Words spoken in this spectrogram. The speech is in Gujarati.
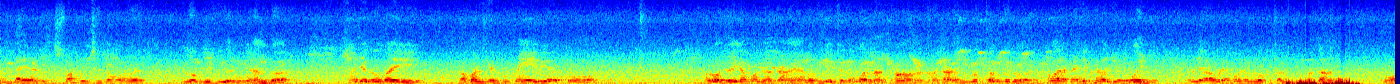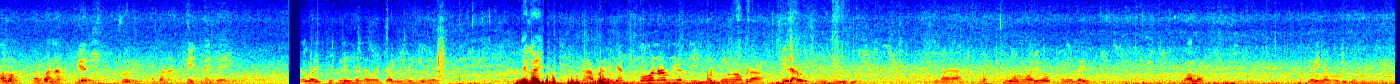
ડાયરેક્ટ સ્વાગત છે તમારા બ્લોગ વિડીયોની અંદર આજે તો ભાઈ બાપાને ઘેર ભૂખાઈ આવી તો હાલો જોઈ નાખો ને અટાણે લગીએ છે બપોરના ત્રણ અટાણે બ્લોગ ચાલુ કર્યો સવારે કાંઈ દેખાડવા જેવું હોય ને એટલે આપણે હવે બ્લોગ ચાલુ કરતા નથી તો હાલો બાપાના ખેત સોરી બાપાના ખેત રહી જાય તો ભાઈ ફૂકણી છે ને હવે ચાલુ થઈ ગઈ છે દેખાય આપણે ત્યાંથી પવન આમ ને પડતો આપણા ઘેર છે ઉડી ઉડી લખવામાં આવ્યો પણ લઈ હાલો જઈ નાખો બીજું શું. હવે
